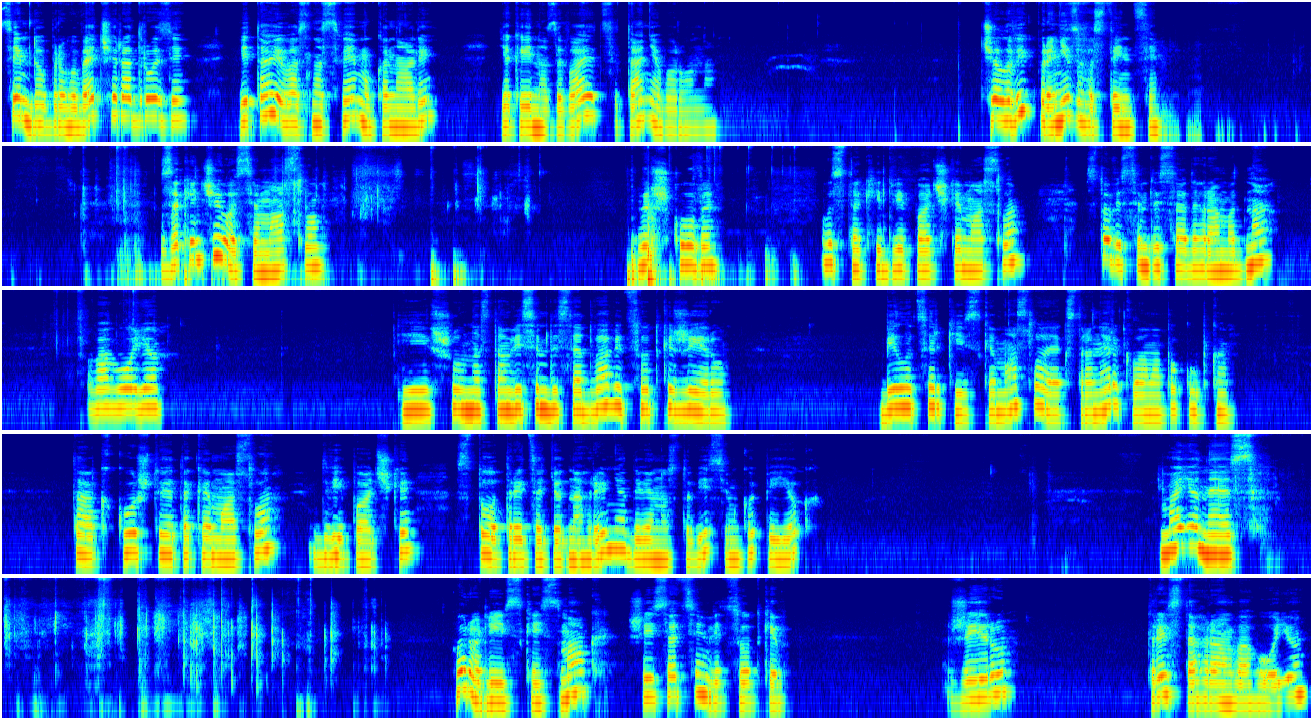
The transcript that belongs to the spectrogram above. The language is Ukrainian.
Всім доброго вечора, друзі! Вітаю вас на своєму каналі, який називається Таня Ворона. Чоловік приніс гостинці. Закінчилося масло вершкове. Ось такі дві пачки масла. 180 грам одна вагою. І що в нас там 82% жиру. Білоцерківське масло екстра, не реклама, покупка. Так, коштує таке масло, дві пачки, 131 гривня 98 копійок. Майонез. Королівський смак 67% жиру, 300 грам вагою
